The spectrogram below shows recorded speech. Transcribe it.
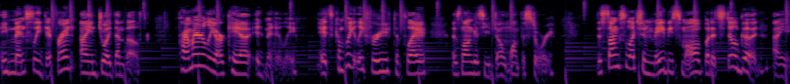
immensely different, I enjoyed them both. Primarily Arcaea, admittedly. It's completely free to play as long as you don't want the story. The song selection may be small, but it's still good. I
